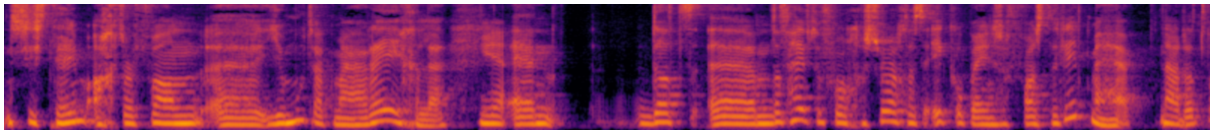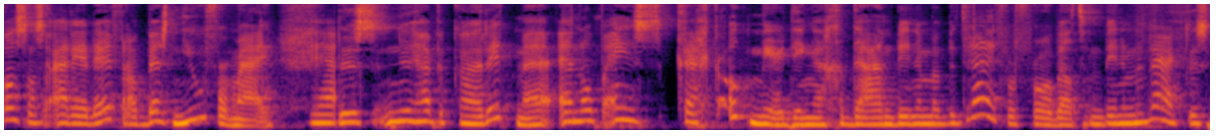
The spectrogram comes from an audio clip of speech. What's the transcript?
systeem achter van... eh, je moet dat maar regelen. Ja. En dat, ehm, dat heeft ervoor gezorgd dat ik opeens een vast ritme heb. Nou, dat was als ADHD-vrouw best nieuw voor mij. Ja. Dus nu heb ik een ritme. En opeens krijg ik ook meer dingen gedaan binnen mijn bedrijf bijvoorbeeld. En binnen mijn werk. Dus,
